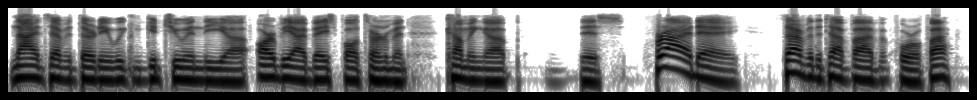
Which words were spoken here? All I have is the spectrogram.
9730 we can get you in the uh, RBI baseball tournament coming up this Friday. It's time for the top 5 at 405.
